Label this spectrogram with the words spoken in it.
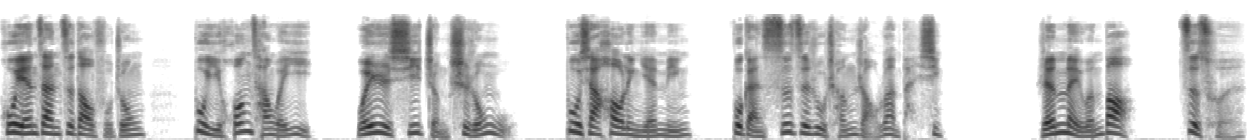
呼延赞自到府中。不以荒残为意，唯日夕整饬戎武。部下号令严明，不敢私自入城扰乱百姓。人美闻报，自忖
